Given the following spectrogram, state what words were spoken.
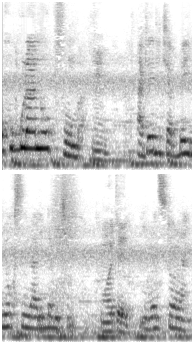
okugula n'okufumba. Mm. ate eri kya bbeeyi n'okusinga alidde mu ki? Mu restaurant.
